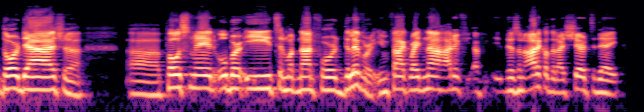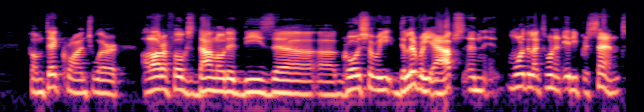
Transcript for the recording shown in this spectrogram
DoorDash, uh, uh, Postmate, Uber Eats, and whatnot for delivery. In fact, right now, if, there's an article that I shared today from TechCrunch where a lot of folks downloaded these uh, uh, grocery delivery apps, and more than like 280 percent.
